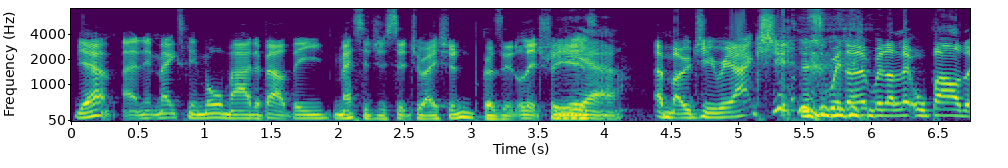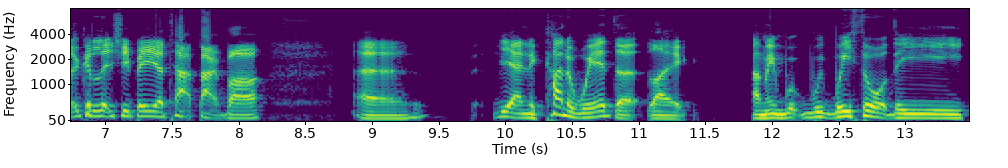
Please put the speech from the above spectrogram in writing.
Yeah, and it makes me more mad about the messages situation because it literally is Yeah. Emoji reactions with a with a little bar that could literally be a tap back bar. Uh, yeah, and it's kind of weird that like I mean we, we thought the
